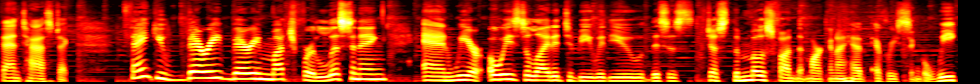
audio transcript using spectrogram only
Fantastic. Thank you very, very much for listening. And we are always delighted to be with you. This is just the most fun that Mark and I have every single week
